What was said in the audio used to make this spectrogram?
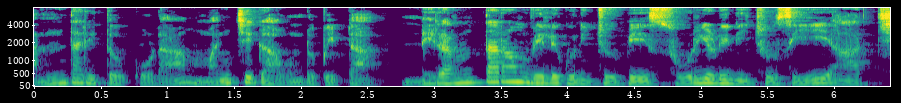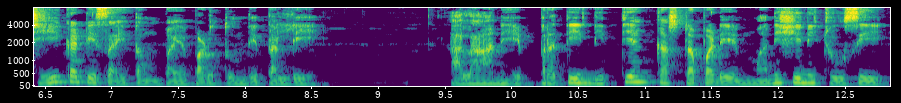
అందరితో కూడా మంచిగా ఉండు బిడ్డ. నిరంతరం వెలుగుని చూపే సూర్యుడిని చూసి ఆ చీకటి సైతం భయపడుతుంది తల్లి. అలానే ప్రతి నిత్యం కష్టపడే మనిషిని చూసి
